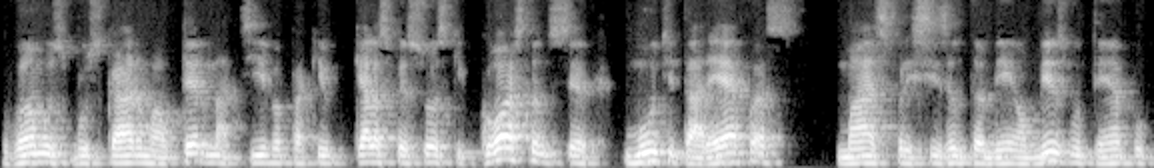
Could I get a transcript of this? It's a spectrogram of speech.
vamos buscar uma alternativa para que aquelas pessoas que gostam de ser multitarefas, mas precisam também, ao mesmo tempo,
